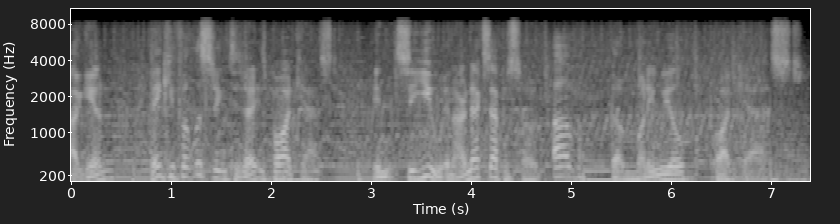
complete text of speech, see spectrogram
Again, thank you for listening to today's podcast and see you in our next episode of the Money Wheel Podcast.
